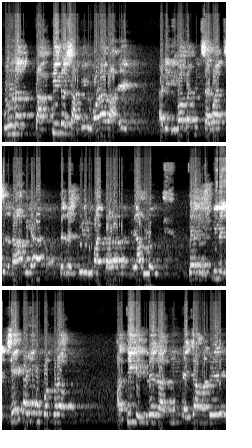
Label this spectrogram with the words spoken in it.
पूर्ण ताकदीनं सामील होणार आहे. आणि दिवा पाटील साहेबांचं नाव या आंतरराष्ट्रीय विमानतळाला मिळावं. त्या दृष्टीनं जे काही उपक्रम हाती घेतले जातील त्याच्यामध्ये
